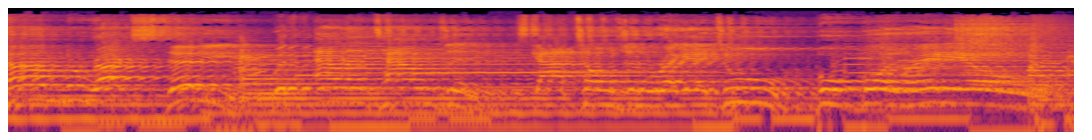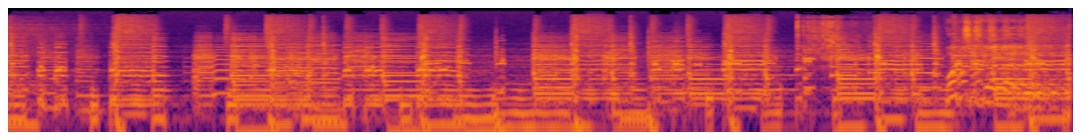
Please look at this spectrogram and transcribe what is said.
time to rock steady with Alan Townsend, Scott Tones Reggae 2, Boot Boy Radio. What you gonna do?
